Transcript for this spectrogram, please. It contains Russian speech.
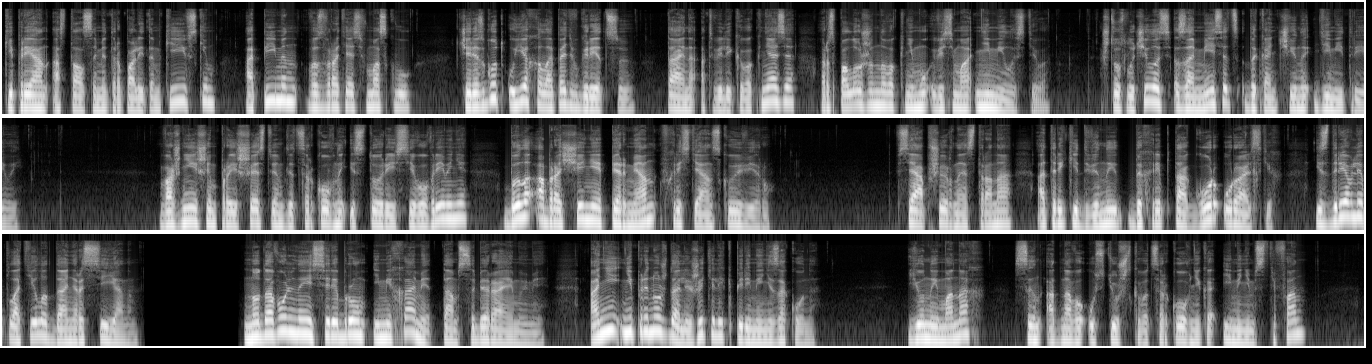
Киприан остался митрополитом киевским, а Пимен, возвратясь в Москву, через год уехал опять в Грецию, тайно от великого князя, расположенного к нему весьма немилостиво, что случилось за месяц до кончины Дмитриевой. Важнейшим происшествием для церковной истории сего времени было обращение пермян в христианскую веру. Вся обширная страна от реки Двины до хребта гор Уральских издревле платила дань россиянам. Но довольные серебром и мехами, там собираемыми, они не принуждали жителей к перемене закона. Юный монах, сын одного устюжского церковника именем Стефан,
